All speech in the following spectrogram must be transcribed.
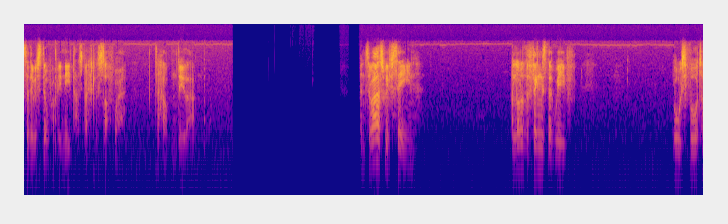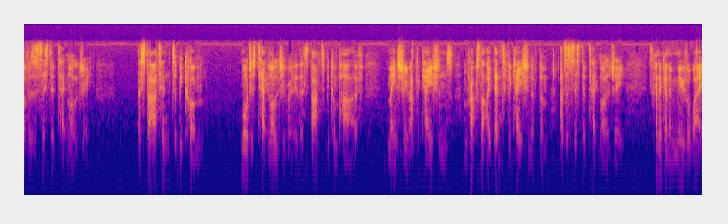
So they would still probably need that specialist software to help them do that. And so as we've seen, a lot of the things that we've always thought of as assistive technology are starting to become more just technology really. They're starting to become part of mainstream applications and perhaps that identification of them as assistive technology. Is kind of going to move away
